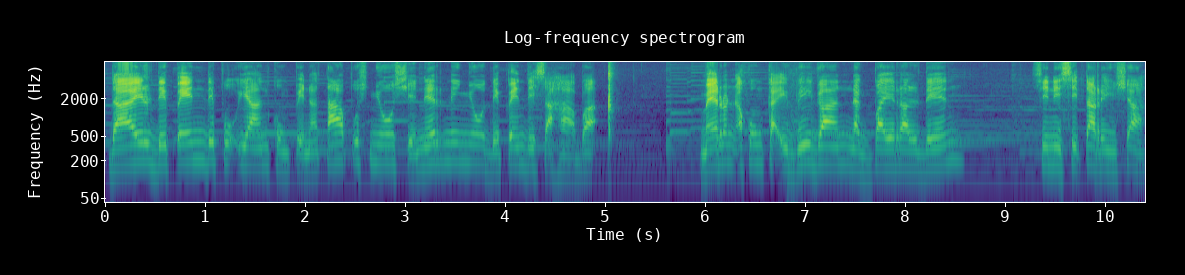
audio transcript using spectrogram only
Dahil depende po yan kung pinatapos nyo, share ninyo, depende sa haba. Meron akong kaibigan, nag-viral din, sinisita rin siya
